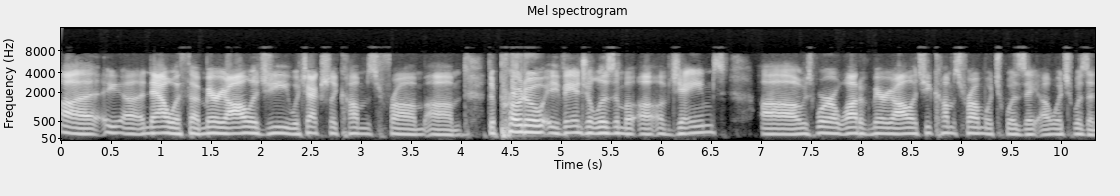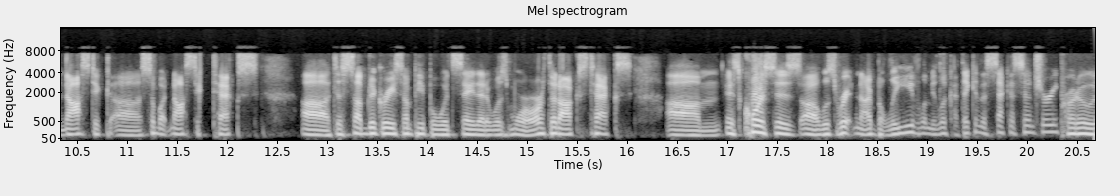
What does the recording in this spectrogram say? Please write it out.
uh, uh, now with uh, Mariology, which actually comes from um, the proto evangelium of, of James. Uh, was where a lot of Mariology comes from, which was a uh, which was a Gnostic, uh, somewhat Gnostic text. Uh, to some degree, some people would say that it was more Orthodox text. Um, its course is uh, was written, I believe. Let me look. I think in the second century. Proto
